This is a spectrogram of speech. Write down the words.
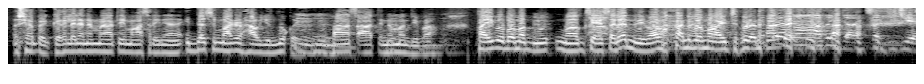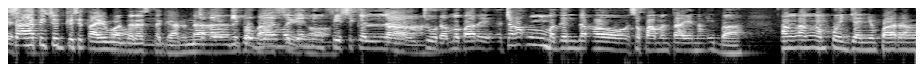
Siyempre, kakilala naman natin yung mga sarili na, it doesn't matter how you look eh. Mm-hmm. Parang sa atin naman, di ba? Tayo pa ba mag, magsesalan, di ba? ano ba mga itsura Ito natin? ang akin dyan sa sa attitude kasi tayo madalas na gano'n na Tsaka hindi problema dyan yung oh. physical Ah. uh, itsura mo, pare. At saka kung maganda ka oh, sa pamantayan ng iba, ang ang ang point diyan yung parang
